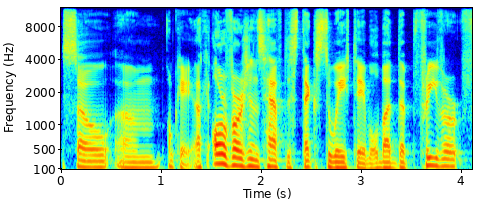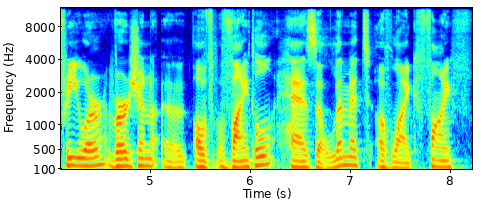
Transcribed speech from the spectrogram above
So, um, okay, all versions have this text to wavetable, but the freeware, freeware version uh, of Vital has a limit of like five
